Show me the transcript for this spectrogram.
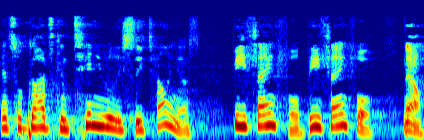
And so God's continuously telling us, be thankful, be thankful. Now,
